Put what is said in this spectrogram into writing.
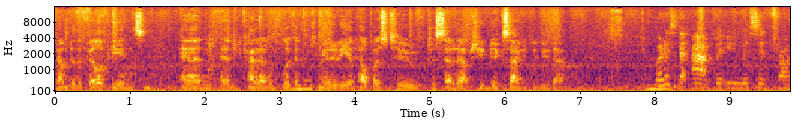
come to the Philippines and and kind of look at the mm-hmm. community and help us to to set it up. She'd be excited to do that. What is the app that you listed from?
